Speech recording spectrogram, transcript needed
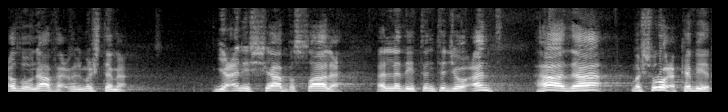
عضو نافع في المجتمع. يعني الشاب الصالح الذي تنتجه أنت هذا مشروع كبير.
